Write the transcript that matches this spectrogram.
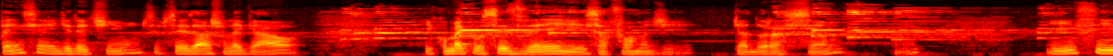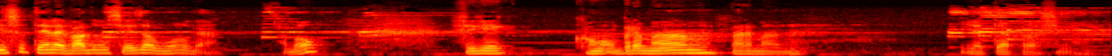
Pensem aí direitinho, se vocês acham legal e como é que vocês veem essa forma de, de adoração. Né? E se isso tem levado vocês a algum lugar, tá bom? Fiquem com o Brahman Paraman. E até a próxima.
